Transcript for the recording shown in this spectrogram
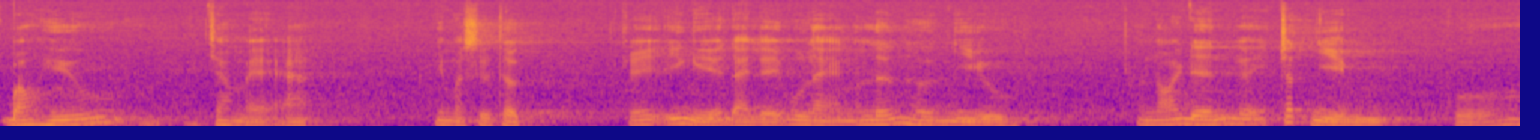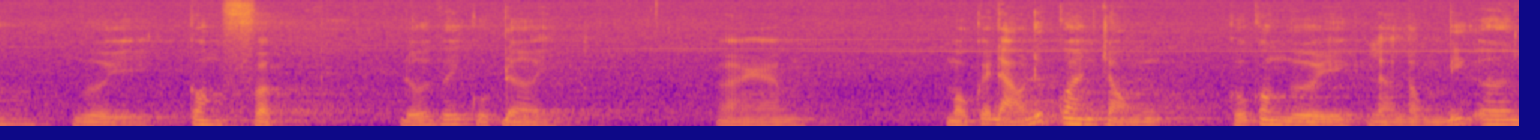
báo hiếu cha mẹ. Nhưng mà sự thực cái ý nghĩa đại lễ vu lan nó lớn hơn nhiều. Nó nói đến cái trách nhiệm của người con phật đối với cuộc đời. Và một cái đạo đức quan trọng của con người là lòng biết ơn.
